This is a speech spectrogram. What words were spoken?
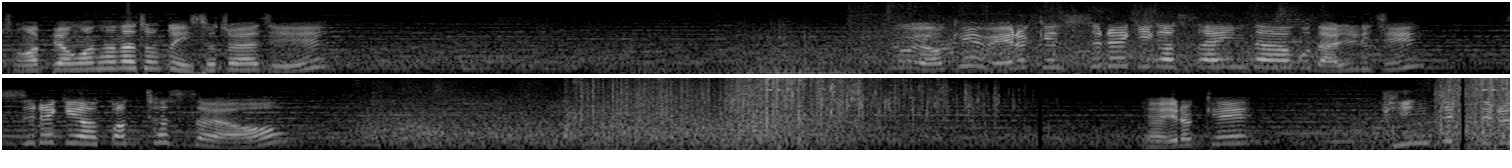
종합병원 하나 정도 있어줘야지 여기에 왜 이렇게 쓰레기가 쌓인다 하고 난리지? 쓰레기가 꽉 찼어요. 야, 이렇게 빈집들은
